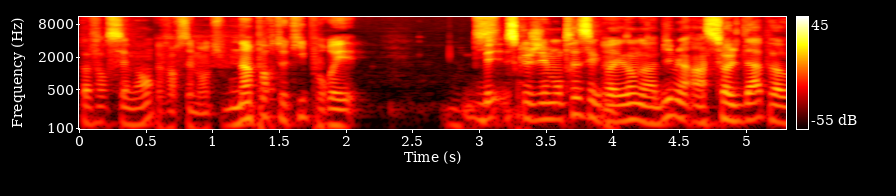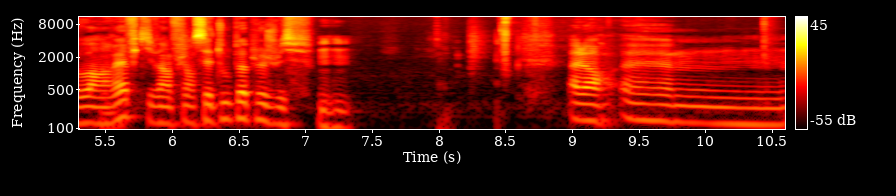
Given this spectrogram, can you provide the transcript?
Pas forcément. Pas forcément. N'importe qui pourrait. Mais ce que j'ai montré, c'est que par exemple dans la Bible, un soldat peut avoir un rêve qui va influencer tout le peuple juif. Mhm. Alors, euh,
